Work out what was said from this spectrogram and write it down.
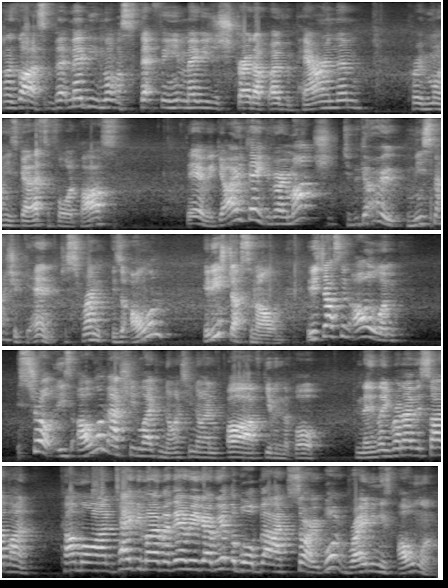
But maybe not a step for him, maybe just straight up overpowering them. Prove more his go. That's a forward pass. There we go. Thank you very much. Do we go mismatch again? Just run. Is it Olam? It is Justin Olam. It is Justin Olam. Sure, is Olam actually like 99? Oh, I've given the ball. And then they run over the sideline. Come on, take him over. There we go. We get the ball back. Sorry, what rating is Olam?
